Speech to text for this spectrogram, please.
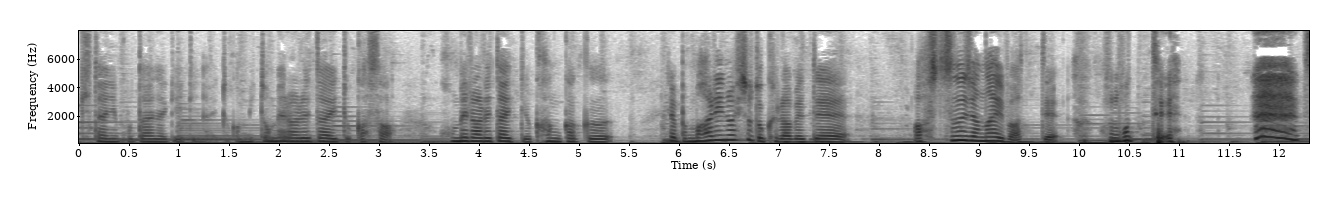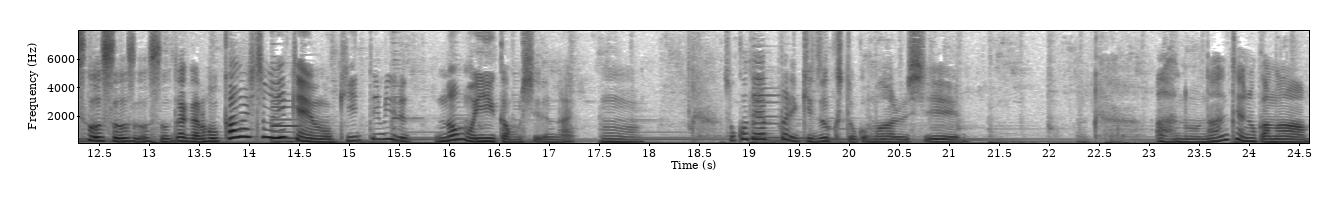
期待に応えなきゃいけないとか認められたいとかさ褒められたいっていう感覚。やっぱ周りの人と比べてあ普通じゃないわって思って。そうそうそうそう。だから他の人の意見を聞いてみるのもいいかもしれない。うん。そこでやっぱり気づくとこもあるしあの何て言うのかな。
